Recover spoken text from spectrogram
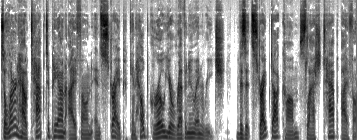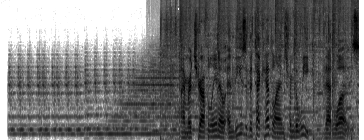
To learn how Tap to Pay on iPhone and Stripe can help grow your revenue and reach, visit stripe.com slash tap iPhone. I'm Rich Stroffolino, and these are the tech headlines from the week that was.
